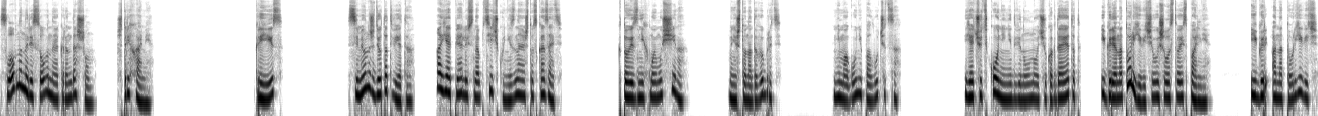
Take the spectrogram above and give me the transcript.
словно нарисованная карандашом, штрихами. «Крис?» Семён ждёт ответа, а я пялюсь на птичку, не зная, что сказать. Кто из них мой мужчина? Мне что, надо выбрать? Не могу, не получится. Я чуть кони не двинул ночью, когда этот Игорь Анатольевич вышел из твоей спальни. Игорь Анатольевич?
